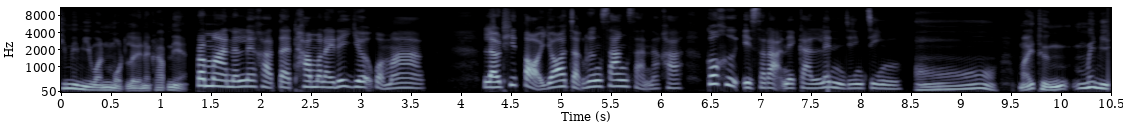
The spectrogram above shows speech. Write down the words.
ที่ไม่มีวันหมดเลยนะครับเนี่ย ประมาณนั้นเลยค่ะ แต่ทำอะไรได้เยอะกว่ามาก แล้วที่ต่อยอดจากเรื่องสร้างสรรค์นะคะ ก็คืออิสระในการเล่นจริงอ๋อ หมายถึงไม่มี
